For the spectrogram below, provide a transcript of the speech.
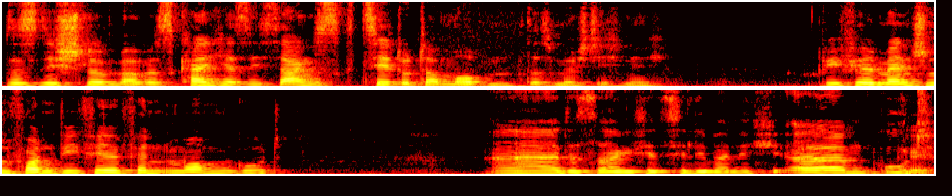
Das ist nicht schlimm, aber das kann ich jetzt nicht sagen, das zählt unter Mobben. Das möchte ich nicht. Wie viele Menschen von wie viel finden Mobben gut? Äh, das sage ich jetzt hier lieber nicht. Ähm, gut. Okay.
